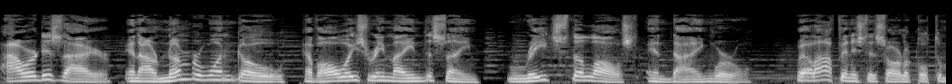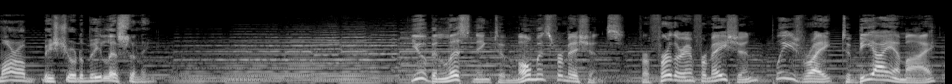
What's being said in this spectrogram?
our desire and our number one goal have always remained the same reach the lost and dying world. Well, I'll finish this article tomorrow. Be sure to be listening. You've been listening to Moments for Missions. For further information, please write to BIMI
